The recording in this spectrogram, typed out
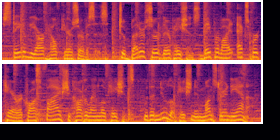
state of the art healthcare services. To better serve their patients, they provide expert care across five Chicagoland locations, with a new location in Munster, Indiana.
